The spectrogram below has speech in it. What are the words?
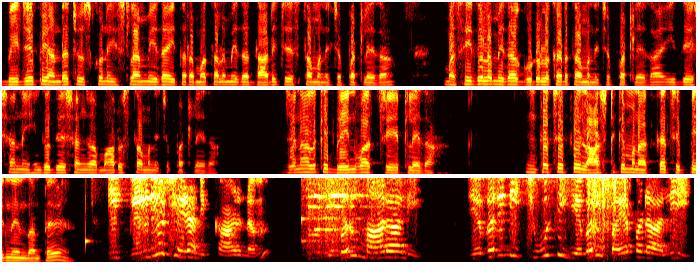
బీజేపీ అండ చూసుకుని ఇస్లాం మీద ఇతర మతాల మీద దాడి చేస్తామని చెప్పట్లేదా? మసీదుల మీద గుడులు కడతామని చెప్పట్లేదా? ఈ దేశాన్ని హిందూ దేశంగా మారుస్తామని చెప్పట్లేదా? జనాలకి బ్రెయిన్ వాష్ చేయట్లేదా? ఇంత చెప్పి లాస్ట్కి మన అక్క చెప్పింది ఏంటంటే ఈ వీడియో చేయడానికి కారణం ఎవరు మారాలి ఎవరిని చూసి ఎవరు భయపడాలి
